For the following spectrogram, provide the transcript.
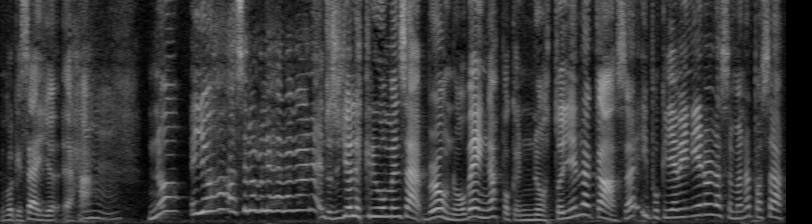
Porque, ¿sabes? Yo, ajá. No, ellos hacen lo que les da la gana. Entonces yo le escribo un mensaje, bro, no vengas porque no estoy en la casa y porque ya vinieron la semana pasada.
